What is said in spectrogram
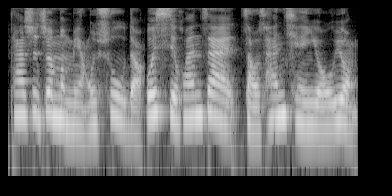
他是这么描述的：我喜欢在早餐前游泳，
